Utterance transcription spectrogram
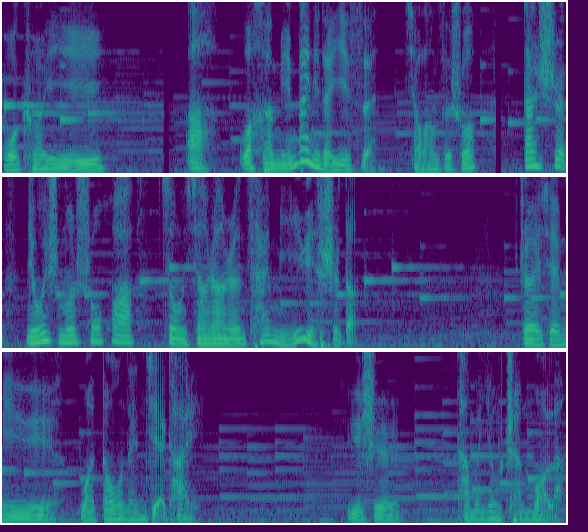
我可以……啊，我很明白你的意思。”小王子说。“但是你为什么说话总像让人猜谜语似的？”这些谜语我都能解开。于是，他们又沉默了。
